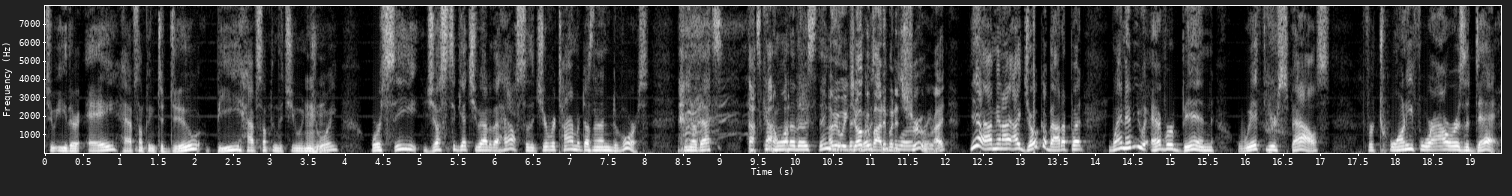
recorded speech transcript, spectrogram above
to either A, have something to do, B, have something that you mm-hmm. enjoy. Mm-hmm. Or C, just to get you out of the house so that your retirement doesn't end in divorce. You know, that's that's kind of one of those things. I mean, that, we joke about it, but it's true, right? Yeah, I mean, I, I joke about it, but when have you ever been with your spouse for 24 hours a day?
